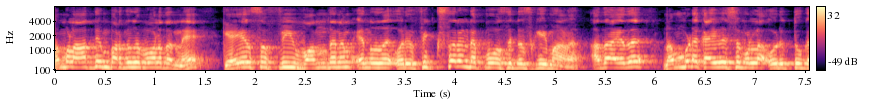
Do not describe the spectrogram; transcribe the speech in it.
നമ്മൾ ആദ്യം പറഞ്ഞതുപോലെ തന്നെ കെ എസ് എഫ് ഇ വന്ദനം എന്നത് ഒരു ഫിക്സഡ് ഡെപ്പോസിറ്റ് സ്കീമാണ് അതായത് നമ്മുടെ കൈവശമുള്ള ഒരു തുക.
